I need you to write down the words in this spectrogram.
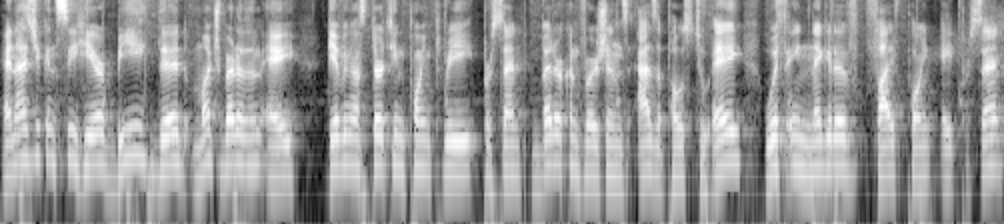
And as you can see here, B did much better than A, giving us 13.3% better conversions as opposed to A with a negative 5.8%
